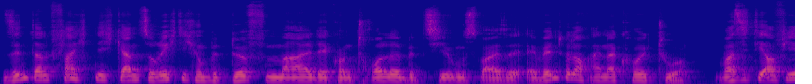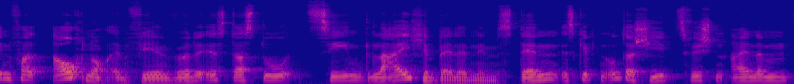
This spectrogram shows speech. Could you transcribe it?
sind dann vielleicht nicht ganz so richtig und bedürfen mal der Kontrolle beziehungsweise eventuell auch einer Korrektur. Was ich dir auf jeden Fall auch noch empfehlen würde, ist, dass du zehn gleiche Bälle nimmst, denn es gibt einen Unterschied zwischen einem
